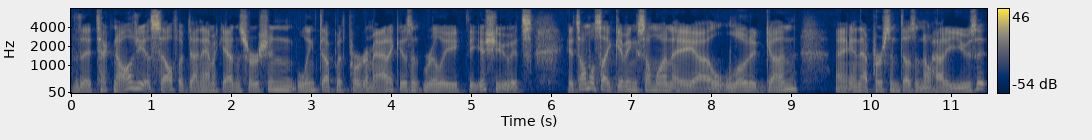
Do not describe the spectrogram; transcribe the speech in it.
The technology itself of dynamic ad insertion linked up with programmatic isn't really the issue. It's it's almost like giving someone a uh, loaded gun and that person doesn't know how to use it.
